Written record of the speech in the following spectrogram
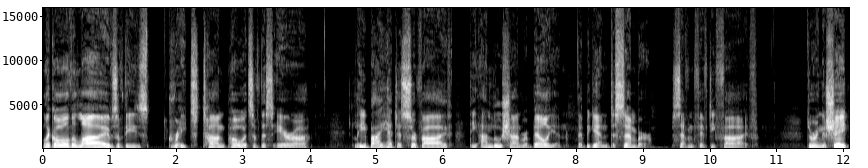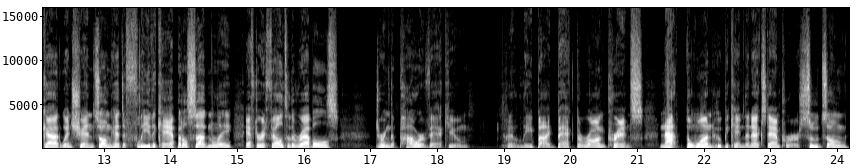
Like all the lives of these great Tang poets of this era, Li Bai had to survive the Anlushan Rebellion that began in December 755. During the shakeout, when Xuanzong had to flee the capital suddenly after it fell to the rebels, during the power vacuum, Li Bai backed the wrong prince, not the one who became the next emperor, Su Suzong.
